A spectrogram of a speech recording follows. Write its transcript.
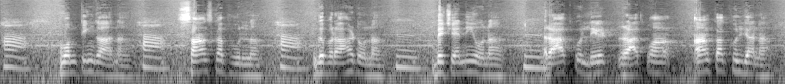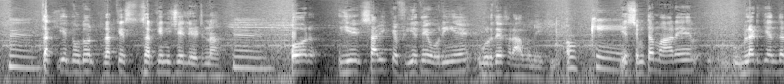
हाँ। वॉमिटिंग का आना। हाँ। सांस का फूलना। हाँ। घबराहट होना। बेचैनी होना। रात को लेट रात को आँख का खुल जाना। तकिए दो दो रख के सर के नीचे लेटना। और ये सारी कैफियतें हो रही हैं गुर्दे खराब होने की। ओके। ये सिम्टम आ रहे हैं ब्लड के अंदर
